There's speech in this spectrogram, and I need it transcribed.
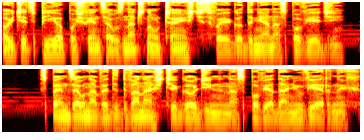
Ojciec Pio poświęcał znaczną część swojego dnia na spowiedzi. Spędzał nawet 12 godzin na spowiadaniu wiernych.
